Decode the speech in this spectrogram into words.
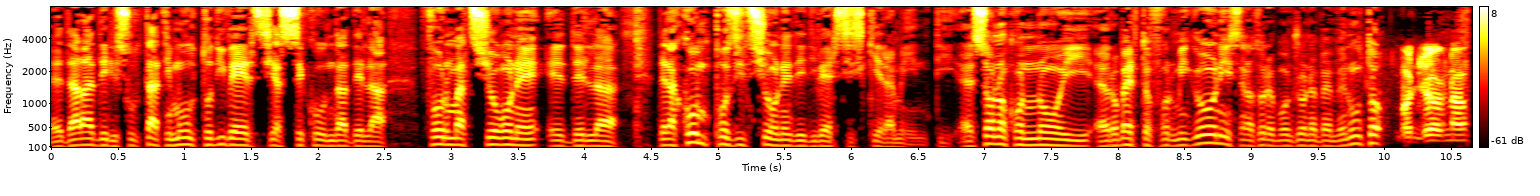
eh, darà dei risultati molto diversi a seconda della formazione e della, della composizione dei diversi schieramenti. Eh, sono con noi eh, Roberto Formigoni, senatore buongiorno e benvenuto. Buongiorno.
